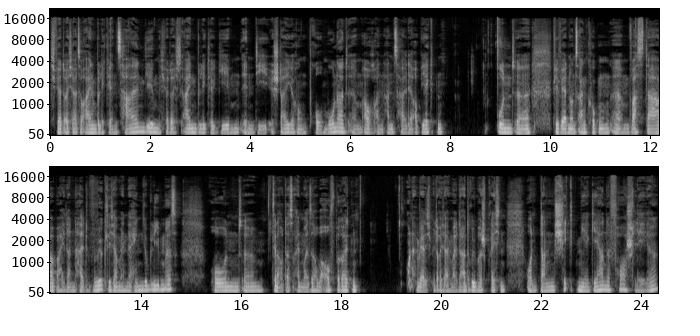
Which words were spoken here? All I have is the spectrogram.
Ich werde euch also Einblicke in Zahlen geben. Ich werde euch Einblicke geben in die Steigerung pro Monat, ähm, auch an Anzahl der Objekten und äh, wir werden uns angucken, ähm, was dabei dann halt wirklich am Ende hängen geblieben ist. Und ähm, genau, das einmal sauber aufbereiten. Und dann werde ich mit euch einmal darüber sprechen. Und dann schickt mir gerne Vorschläge.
